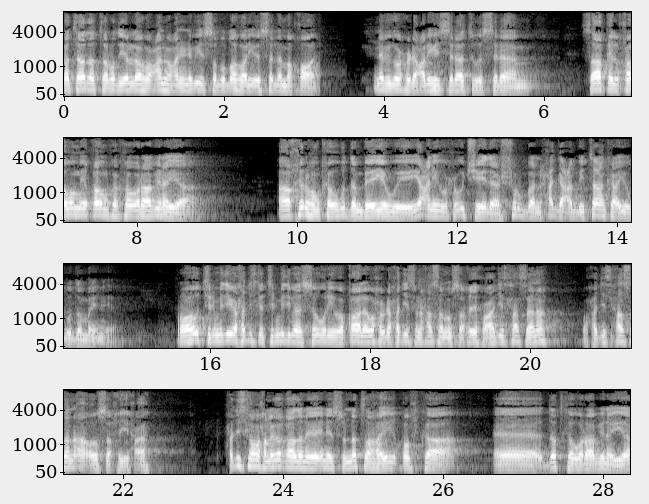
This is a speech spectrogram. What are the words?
qataadata radia allahu canhu can inabiy sala allahu aleyh wasalama qaal nebigu wuxuu uhi calayhi asalaatu wasalaam saaqi alqawmi qowmka ka waraabinaya aakhiruhum ka ugu dambeeye weeye yacnii wuxuu u jeedaa shurban xagga cabbitaanka ayuu ugu dambaynaya. Rawaahu tirmidiyu xadiiska tirmidi baa soo wariyey wa qaala waxau ihi xadiisun xasanun saxiix xadiis xasana waa xadiis xasan ah oo saxiix ah xadiiskan waxaa laga qaadanayaa inay sunno tahay qofka dadka waraabinaya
